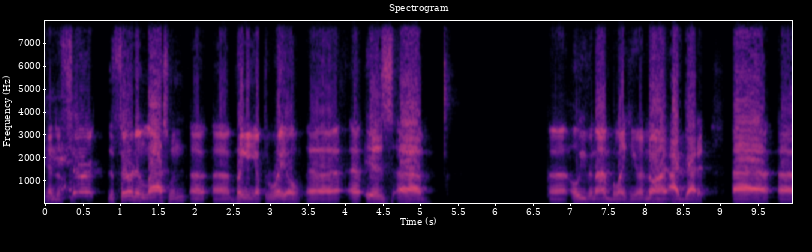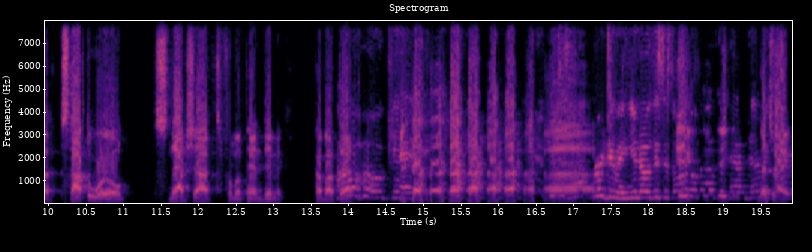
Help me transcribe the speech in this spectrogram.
And the third, the third and last one, uh, uh, bringing up the rail, uh, uh, is uh, uh, oh, even I'm blanking on. No, I, I've got it. Uh, uh, Stop the world. Snapshots from a pandemic. How about that? Oh, okay. Which is what we're doing. You know, this is all It- about the it- pandemic. That's right.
